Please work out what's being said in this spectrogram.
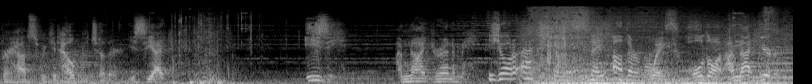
perhaps we could help each other. You see, I... Easy. I'm not your enemy. Your actions say otherwise. Wait, hold on. I'm not here to...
